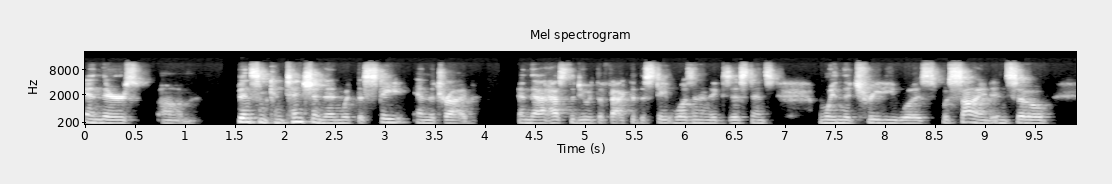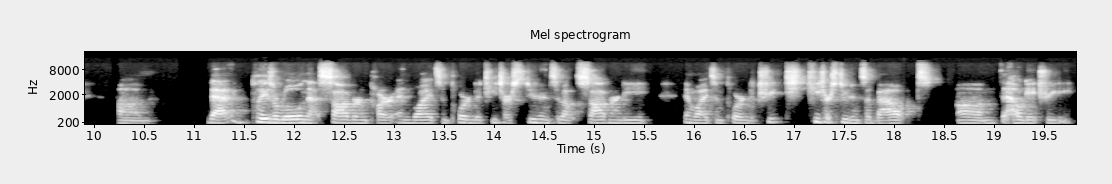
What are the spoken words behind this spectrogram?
and there's um, been some contention then with the state and the tribe, and that has to do with the fact that the state wasn't in existence when the treaty was was signed, and so um, that plays a role in that sovereign part and why it's important to teach our students about sovereignty and why it's important to treat, teach our students about um, the Hellgate Treaty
